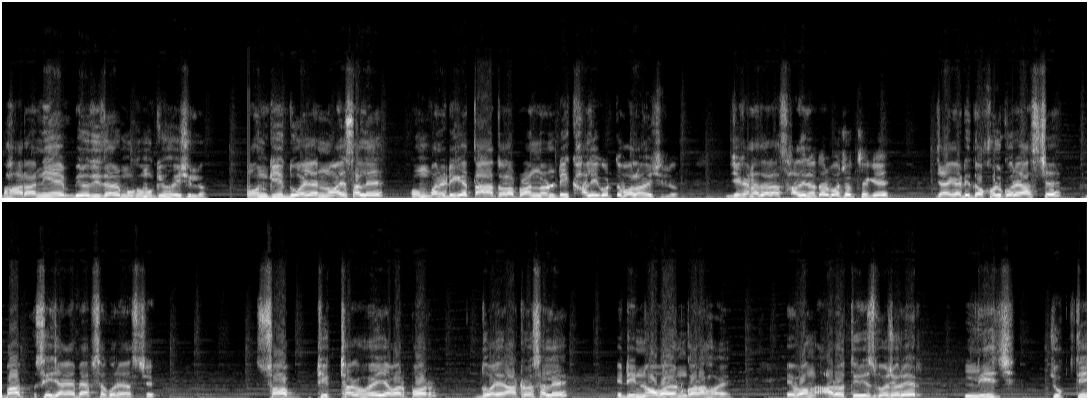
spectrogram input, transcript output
ভাড়া নিয়ে বিরোধিতার মুখোমুখি হয়েছিল। এমনকি দু সালে কোম্পানিটিকে তারাতলা প্রাঙ্গণটি খালি করতে বলা হয়েছিল, যেখানে তারা স্বাধীনতার বছর থেকে জায়গাটি দখল করে আসছে বা সেই জায়গায় ব্যবসা করে আসছে। সব ঠিকঠাক হয়ে যাওয়ার পর দু হাজার আঠেরো সালে এটি নবায়ন করা হয় এবং আরও তিরিশ বছরের লিজ চুক্তি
